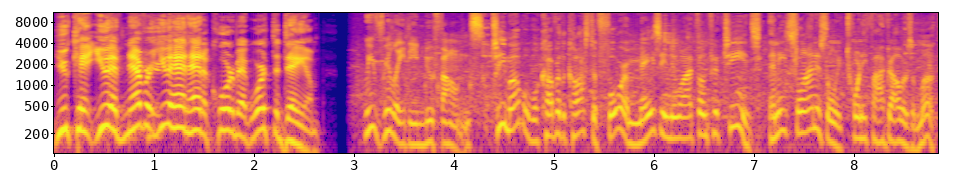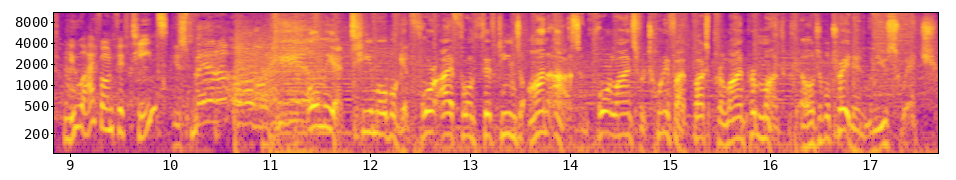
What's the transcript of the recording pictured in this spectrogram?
You can't, you have never, you had had a quarterback worth the damn. We really need new phones. T Mobile will cover the cost of four amazing new iPhone 15s, and each line is only $25 a month. New iPhone 15s? Only at T Mobile get four iPhone 15s on us and four lines for 25 bucks per line per month with eligible trade in when you switch.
